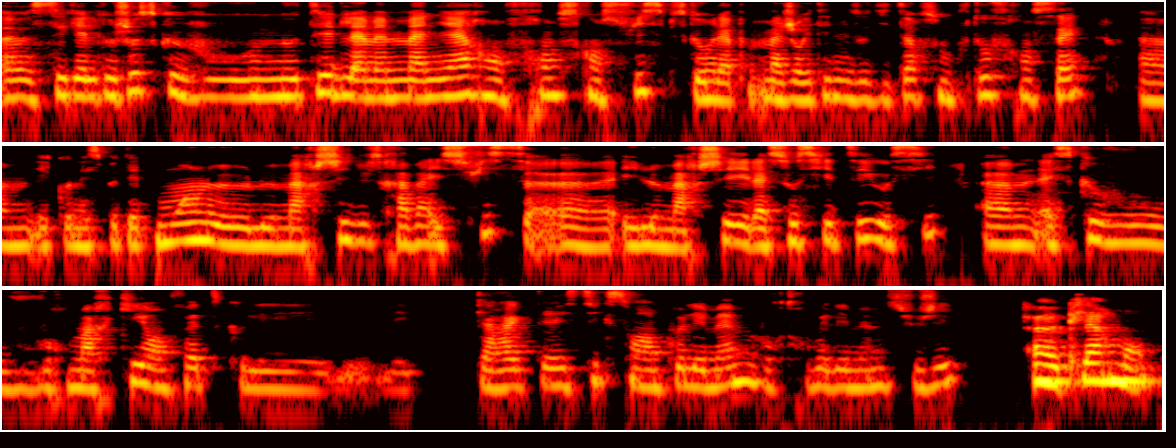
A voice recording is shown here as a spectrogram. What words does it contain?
Euh, c'est quelque chose que vous notez de la même manière en France qu'en Suisse, puisque la majorité de mes auditeurs sont plutôt français euh, et connaissent peut-être moins le, marché du travail suisse euh, et le marché et la société aussi. Est-ce que vous, vous, remarquez en fait que les, les, caractéristiques sont un peu les mêmes? Vous retrouvez les mêmes sujets? Clairement.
